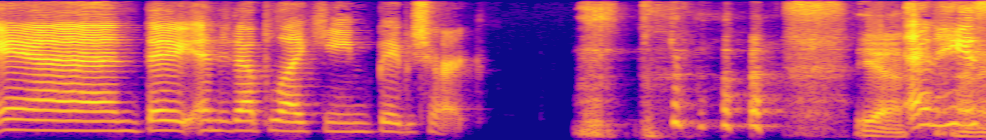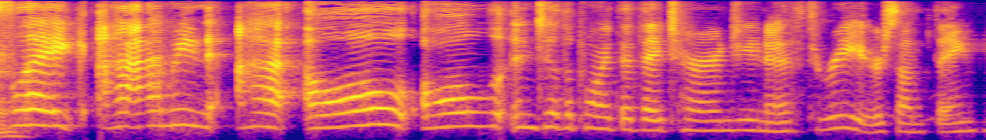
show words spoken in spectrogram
And they ended up liking Baby Shark. yeah. And he's like, I mean, I, all all until the point that they turned, you know, three or something.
